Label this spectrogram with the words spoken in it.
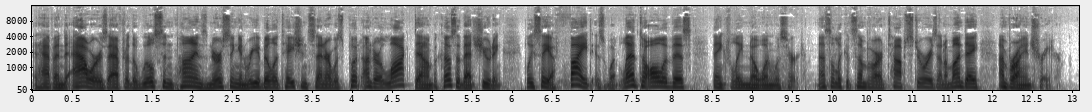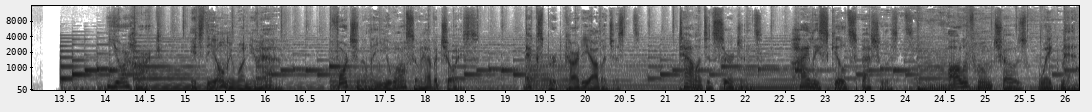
It happened hours after the Wilson Pines Nursing and Rehabilitation Center was put under lockdown because of that shooting. Police say a fight is what led to all of this. Thankfully, no one was hurt. That's a look at some of our top stories on a Monday. I'm Brian Schrader. Your heart. It's the only one you have. Fortunately, you also have a choice. Expert cardiologists, talented surgeons, highly skilled specialists, all of whom chose WakeMed.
